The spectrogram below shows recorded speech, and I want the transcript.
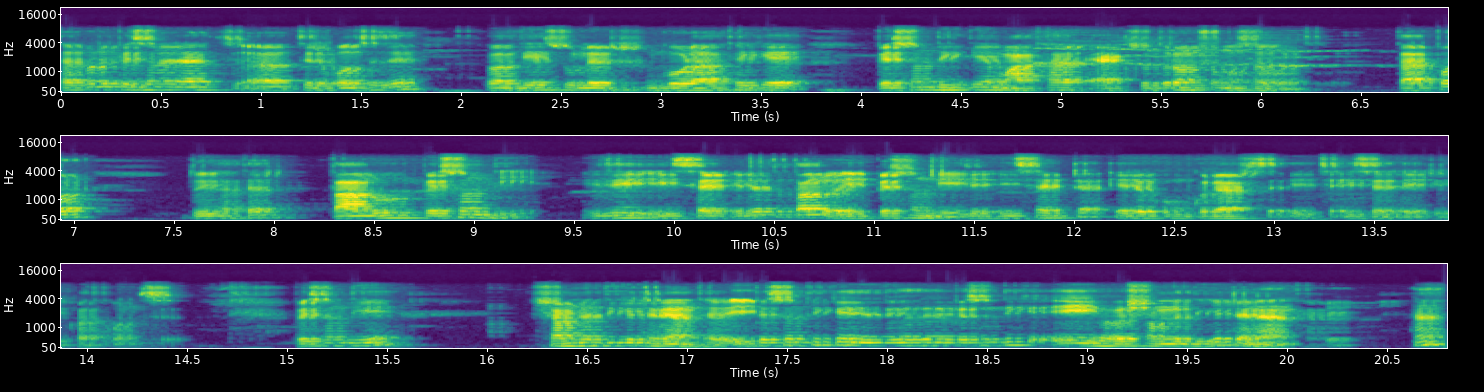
তারপরে পেছনের এক যেটা বলছে যে কল দিয়ে চুলের গোড়া থেকে পেছন দিক দিয়ে মাথার এক চতুর্থাংশ মোসা করতে হবে। তারপর দুই হাতের তালুর পেছন দিয়ে, এই যে এই সাইড এটা তো তালু, এই পেছন দিয়ে যে এই সাইডটা এরকম করে আসছে, এই সাইড এইটির কথা বলছে। পেছন দিয়ে সামনের দিকে টেনে আনতে হবে। এই পেছন থেকে দুই হাতের পেছন দিকে, এইভাবে সামনের দিকে টেনে আনতে হবে। হ্যাঁ?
